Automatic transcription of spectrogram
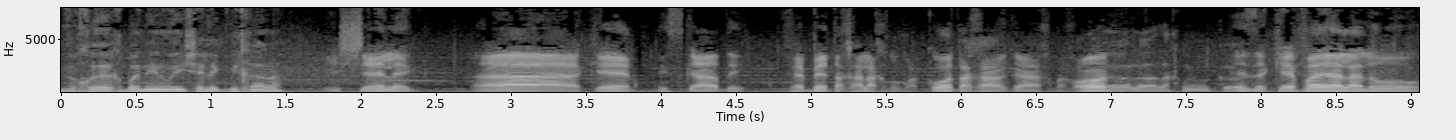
זוכר איך בנינו איש שלג מחרא? איש שלג. אה, כן, נזכרתי. ובטח הלכנו מכות אחר כך, נכון? לא, לא הלכנו מכות. איזה כיף היה לנו.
